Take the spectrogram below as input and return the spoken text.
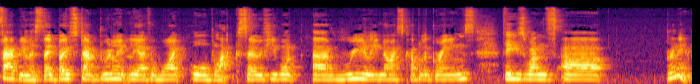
fabulous. They both stamp brilliantly over white or black. So if you want a really nice couple of greens, these ones are brilliant.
